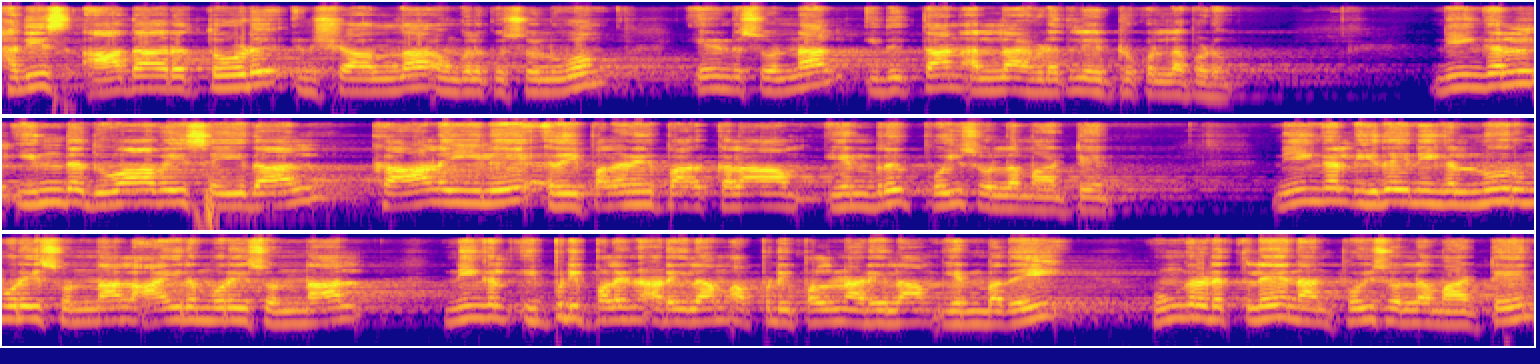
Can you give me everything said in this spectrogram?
ஹதீஸ் ஆதாரத்தோடு இன்ஷா அல்லா உங்களுக்கு சொல்வோம். என்று சொன்னால் இதுதான் அல்லாஹ்விடத்தில் ஏற்றுக்கொள்ளப்படும். நீங்கள் இந்த துவாவை செய்தால் காலையிலே அதை பலனை பார்க்கலாம் என்று பொய் சொல்ல மாட்டேன். நீங்கள் இதை நீங்கள் நூறு முறை சொன்னால் ஆயிரம் முறை சொன்னால் நீங்கள் இப்படி பலன் அடையலாம் அப்படி பலன் அடையலாம் என்பதை உங்களிடத்திலே நான் பொய் சொல்ல மாட்டேன்.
